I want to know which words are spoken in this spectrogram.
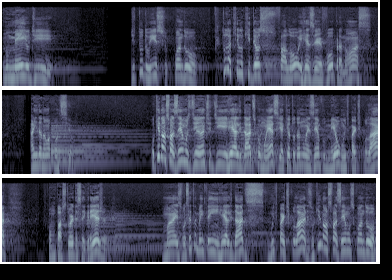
no meio de, de tudo isso, quando tudo aquilo que Deus falou e reservou para nós ainda não aconteceu. O que nós fazemos diante de realidades como essa, e aqui eu estou dando um exemplo meu muito particular, como pastor dessa igreja, mas você também tem realidades muito particulares. O que nós fazemos quando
